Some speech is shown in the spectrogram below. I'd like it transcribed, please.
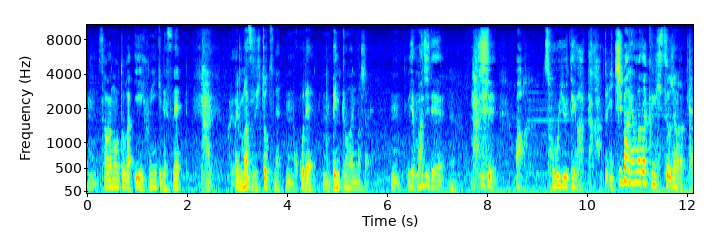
うん。沢の音がいい雰囲気ですね。はい。まず一つね、うん。ここでうん。勉強になりましたね、うん、いやマジでマジであそういう手があったか。一番山田君必要じゃなかった？い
